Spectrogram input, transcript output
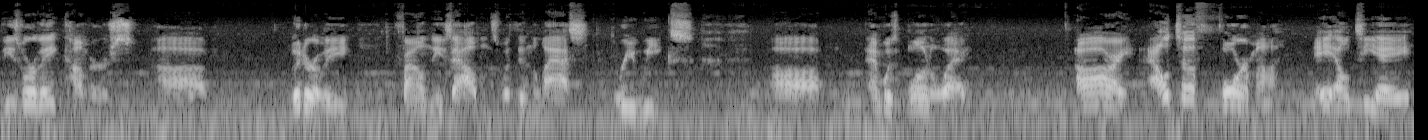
these were latecomers. Um, literally, found these albums within the last three weeks uh, and was blown away. All right, Alta Forma, A L T A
